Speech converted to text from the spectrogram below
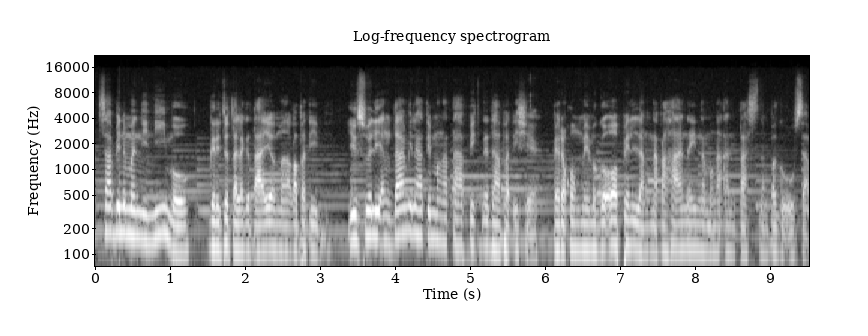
Sabi naman ni Nemo, ganito talaga tayo mga kapatid. Usually, ang dami natin mga topic na dapat i-share, pero kung may mag-open lang nakahanay ng mga antas ng pag-uusap.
